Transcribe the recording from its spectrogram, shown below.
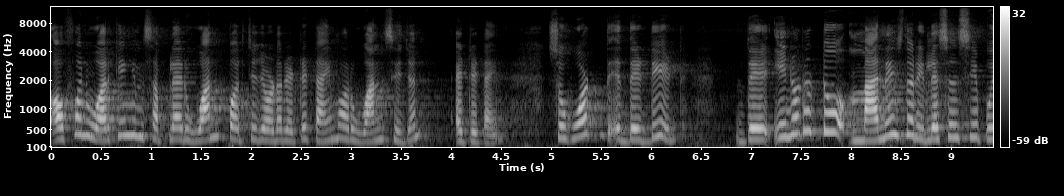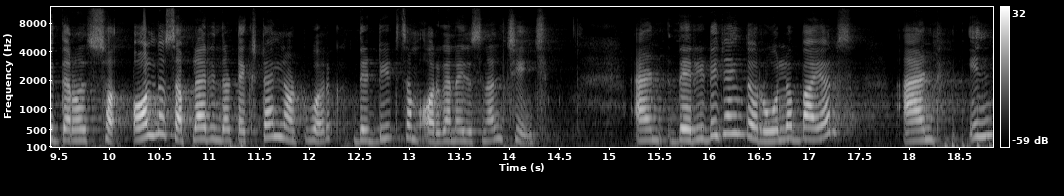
often working in supplier one purchase order at a time or one season at a time. So, what they, they did they in order to manage the relationship with all the supplier in the textile network they did some organizational change. And they redesigned the role of buyers. And in,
